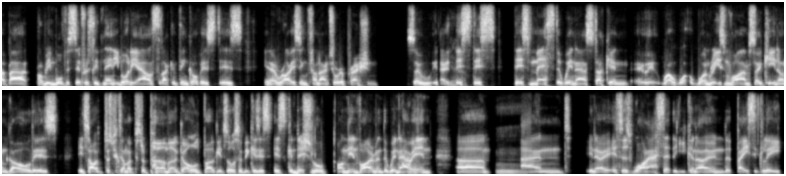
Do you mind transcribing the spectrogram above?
about, probably more vociferously than anybody else that I can think of, is is you know rising financial repression. So you know yeah. this this this mess that we're now stuck in. Uh, well, one reason why I'm so keen on gold is it's not just because I'm a sort of perma gold bug. It's also because it's it's conditional on the environment that we're now in. Um, mm. And you know, if there's one asset that you can own that basically,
